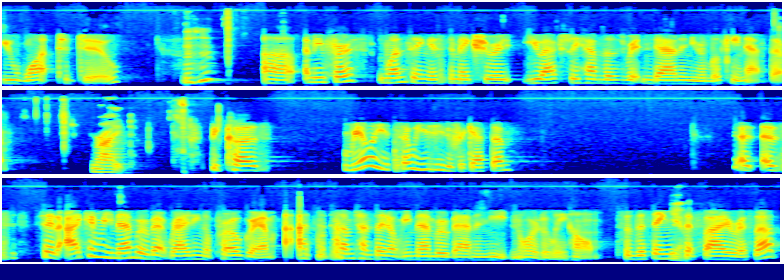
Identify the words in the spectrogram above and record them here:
you want to do. Mm-hmm. Uh, I mean, first, one thing is to make sure you actually have those written down and you're looking at them. Right. Because really, it's so easy to forget them. As, as said, I can remember about writing a program. I, sometimes I don't remember about a neat and orderly home. So the things yeah. that fire us up,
